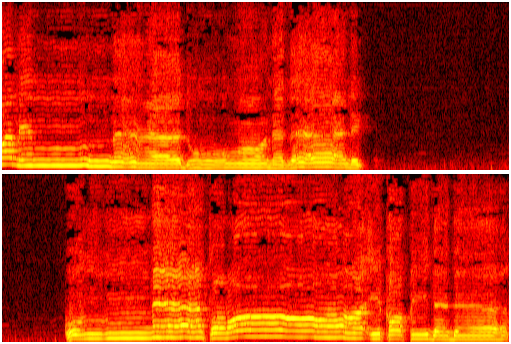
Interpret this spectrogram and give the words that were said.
ومنا دون ذلك كنا طرائق قددا.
